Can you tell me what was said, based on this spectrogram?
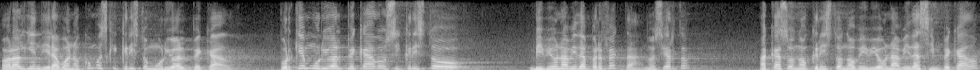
Ahora alguien dirá, bueno, ¿cómo es que Cristo murió al pecado? ¿Por qué murió al pecado si Cristo vivió una vida perfecta? ¿No es cierto? ¿Acaso no Cristo no vivió una vida sin pecado?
